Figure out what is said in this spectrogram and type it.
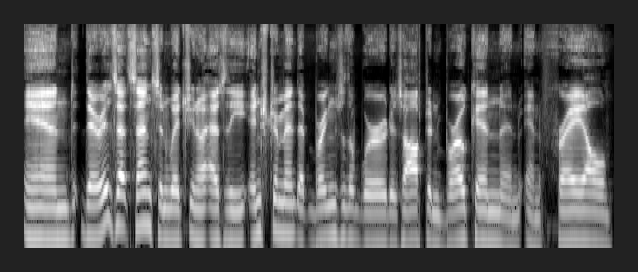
And there is that sense in which, you know, as the instrument that brings the word is often broken and, and frail,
